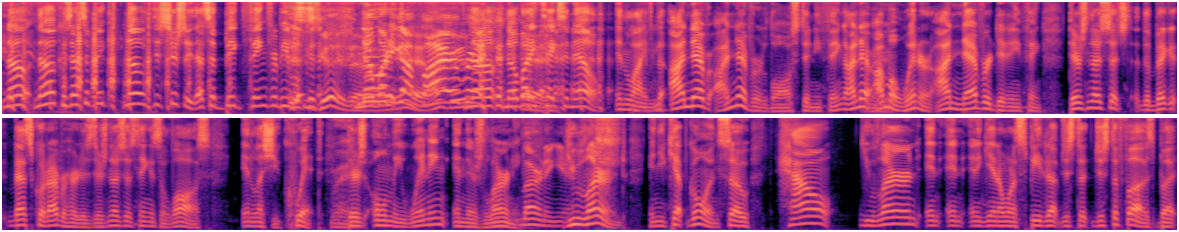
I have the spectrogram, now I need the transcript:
no no because that's a big no this, seriously that's a big thing for people This is 'cause good. though. Nobody got Yeah, I'm fired, no, nobody Yeah. takes an L in life. Mm-hmm. No, I never, I never lost anything. I never, I'm a winner. I never did anything. There's no such. The big, best quote I ever heard is, "There's no such thing as a loss unless you quit. Right. There's only winning and there's learning. Learning, yeah. You learned and you kept going. So how you learned, and and, and again, I want to speed it up just to just a fuzz, but.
